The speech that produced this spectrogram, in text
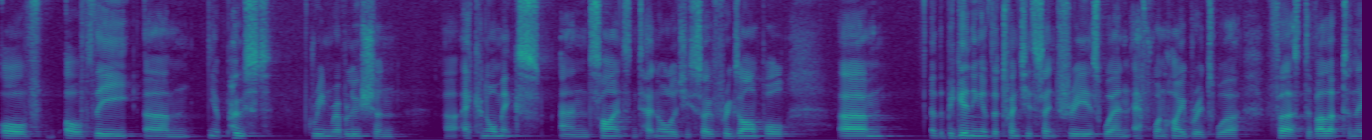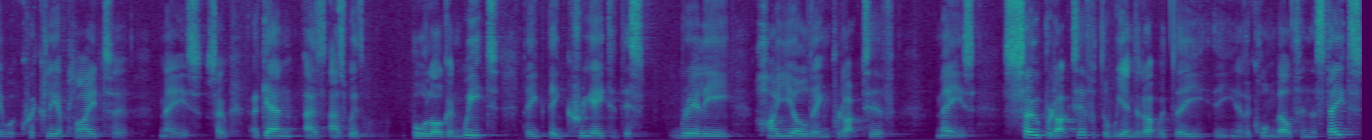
of, of the um, you know, post-Green Revolution uh, economics and science and technology. So, for example, um, at the beginning of the 20th century is when F1 hybrids were first developed and they were quickly applied to maize. So again, as, as with Borlaug and wheat, they, they created this really high-yielding, productive maize. So productive that we ended up with the, you know, the Corn Belt in the States,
